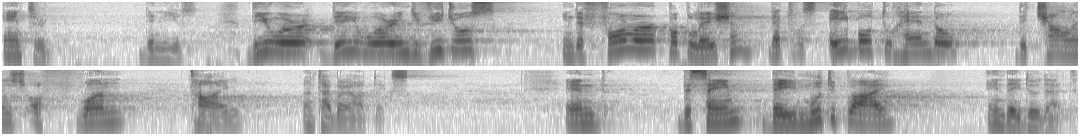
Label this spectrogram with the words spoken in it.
entered the news. They were, they were individuals in the former population that was able to handle the challenge of one-time antibiotics. And the same, they multiply and they do that.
